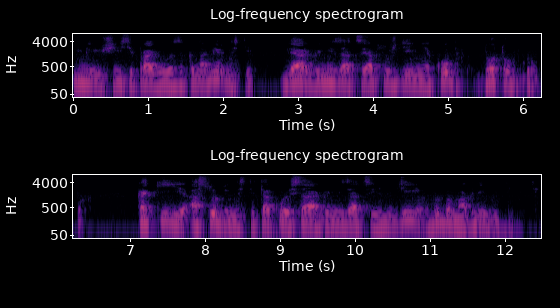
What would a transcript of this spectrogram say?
имеющиеся правила закономерности для организации обсуждения КОБ ДОТу в группах. Какие особенности такой соорганизации людей вы бы могли выделить?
